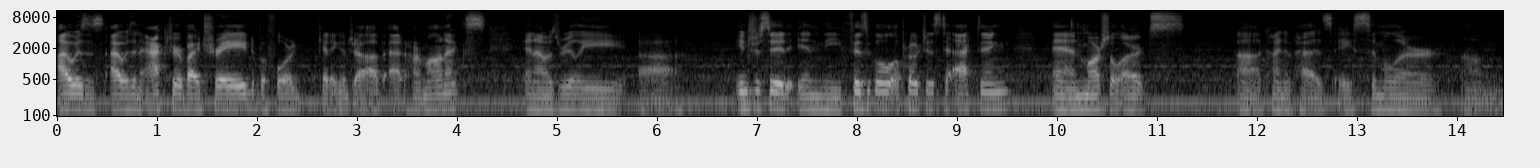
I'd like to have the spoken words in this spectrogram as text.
I was I was an actor by trade before getting a job at Harmonix, and I was really uh, interested in the physical approaches to acting, and martial arts uh, kind of has a similar. Um,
